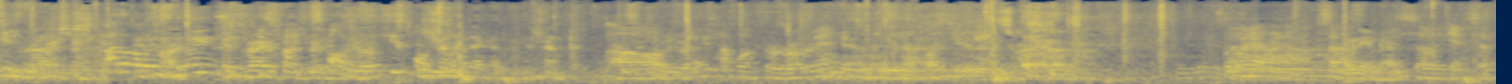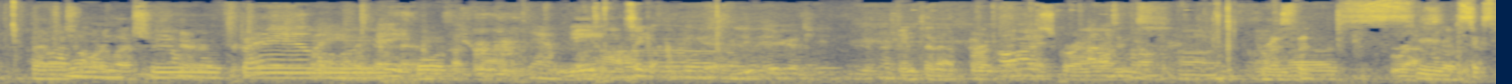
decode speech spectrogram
It's very fun. He's Oh, do this. So. So, yeah, so. Yeah. Into that. Six.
